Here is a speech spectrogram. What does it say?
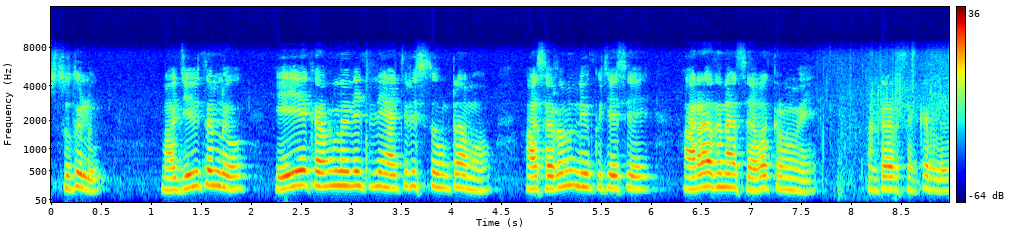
స్థుతులు. మా జీవితంలో ఏ ఏ కర్మలన్నింటినీ ఆచరిస్తూ ఉంటామో ఆ సర్వం నీకు చేసే ఆరాధనా సేవాక్రమమే అంటారు శంకరులు.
